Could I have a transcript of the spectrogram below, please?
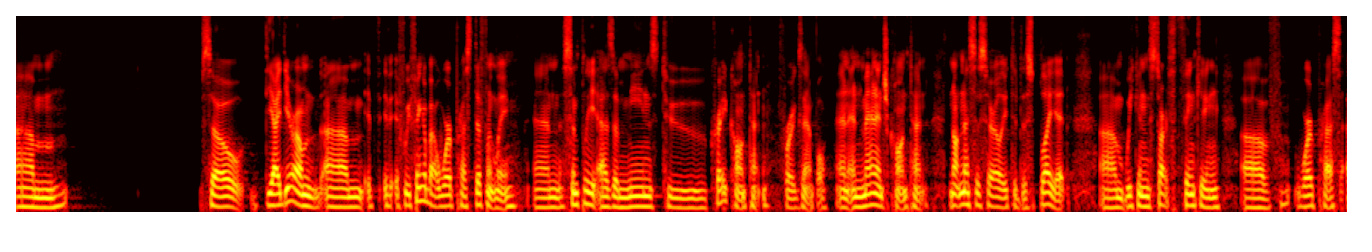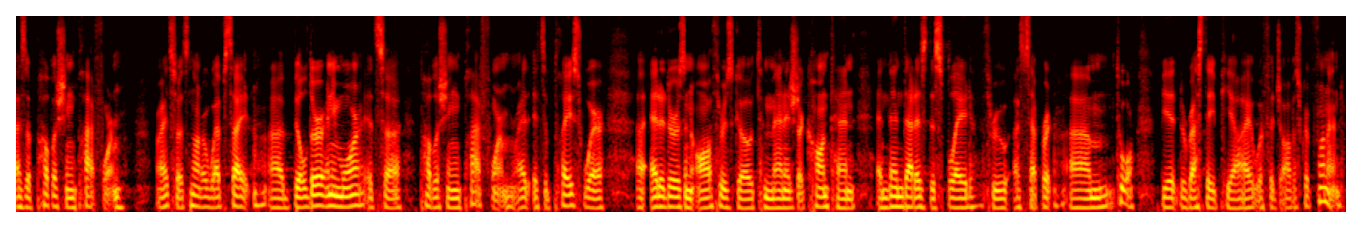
Um, so the idea, um, um, if, if, we think about WordPress differently and simply as a means to create content, for example, and, and manage content, not necessarily to display it, um, we can start thinking of WordPress as a publishing platform right? So it's not a website uh, builder anymore, it's a publishing platform, right? It's a place where uh, editors and authors go to manage their content, and then that is displayed through a separate um, tool, be it the REST API with a JavaScript front end.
